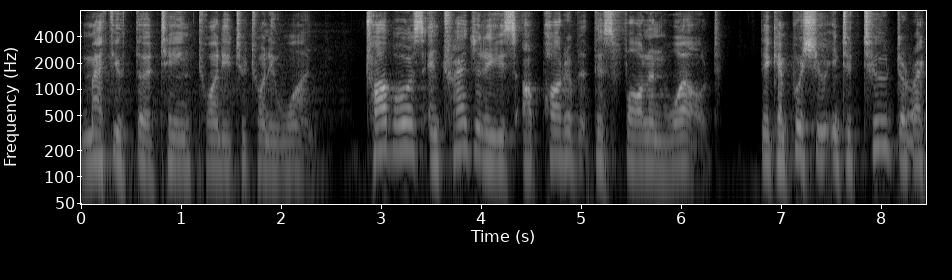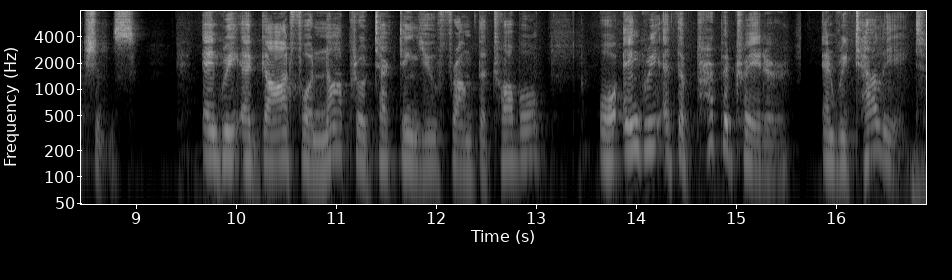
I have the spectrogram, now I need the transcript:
Matthew 13, 20 to 21. Troubles and tragedies are part of this fallen world. They can push you into two directions angry at God for not protecting you from the trouble, or angry at the perpetrator and retaliate.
